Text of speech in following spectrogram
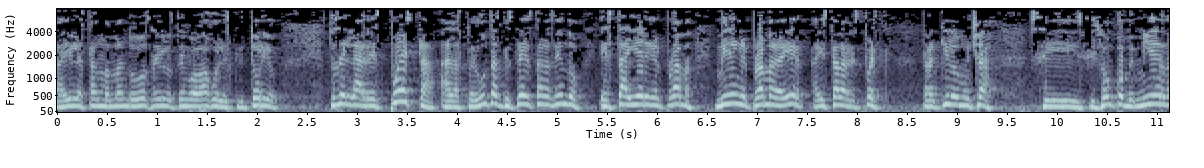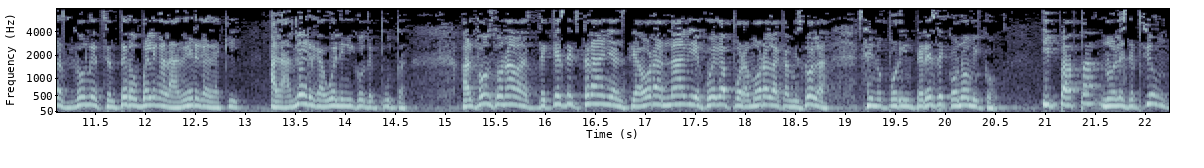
Ahí le están mamando dos, ahí los tengo abajo del escritorio. Entonces, la respuesta a las preguntas que ustedes están haciendo está ayer en el programa. Miren el programa de ayer, ahí está la respuesta. Tranquilos, mucha. Si, si son come mierdas, si son exenteros, huelen a la verga de aquí. A la verga huelen, hijos de puta. Alfonso Navas, ¿de qué se extrañan si ahora nadie juega por amor a la camisola, sino por interés económico? Y Papa no es la excepción.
